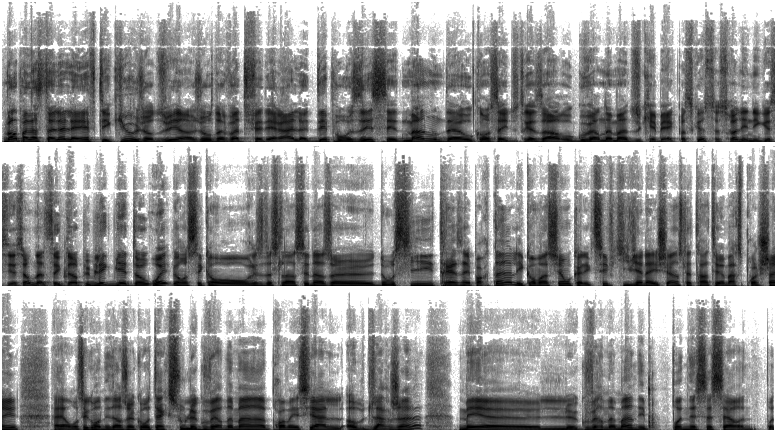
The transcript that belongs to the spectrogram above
Bon, pendant ce temps-là, la FTQ aujourd'hui en jour de vote fédéral a déposé ses demandes euh, au Conseil du Trésor au gouvernement du Québec parce que ce sera les négociations dans le secteur public bientôt. Oui, on sait qu'on risque de se lancer dans un dossier très important, les conventions collectives qui viennent à échéance le 31 mars prochain. Euh, on sait qu'on est dans un contexte où le gouvernement provincial a de l'argent, mais euh, le gouvernement n'est pas, nécessaire, pas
